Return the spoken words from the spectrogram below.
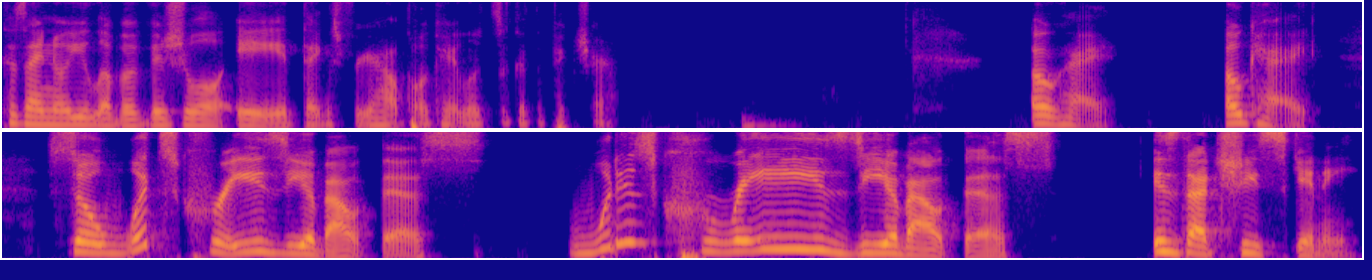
because I know you love a visual aid. Thanks for your help. Okay, let's look at the picture. Okay. Okay. So, what's crazy about this? What is crazy about this is that she's skinny.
